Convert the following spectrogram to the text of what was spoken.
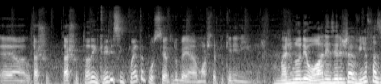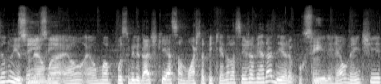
é, tá, tá, chutando incrível 50%, tudo bem, a amostra é pequenininha. Mas no New Orleans ele já vinha fazendo isso, sim, né? Sim. Uma, é, é, uma possibilidade que essa amostra pequena ela seja verdadeira, porque sim. ele realmente,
